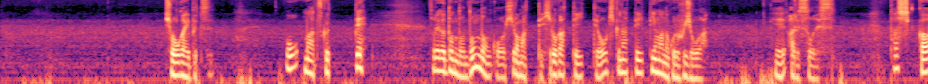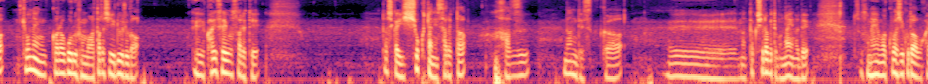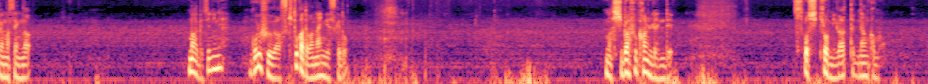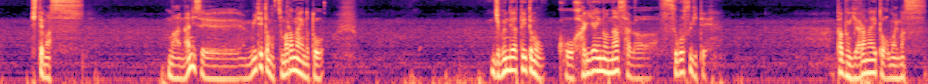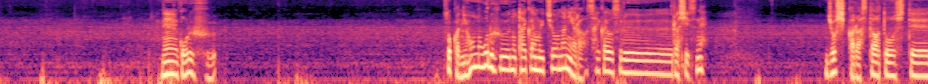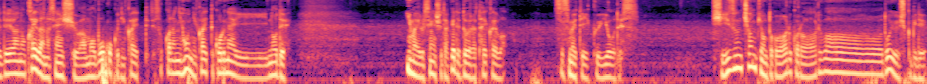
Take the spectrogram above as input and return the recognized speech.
障害物を、まあ、作ってそれがどんどんどんどんこう広まって広がっていって大きくなっていって今のゴルフ場は、えー、あるそうです。確か去年からゴルフも新しいルールがえー、開催をされて、確か一色たにされたはずなんですが、えー、全く調べてもないので、ちょその辺は詳しいことは分かりませんが、まあ別にね、ゴルフが好きとかではないんですけど、まあ芝生関連で少し興味があったりなんかもしてます。まあ何せ見ててもつまらないのと、自分でやっていてもこう張り合いのなさがすごすぎて、多分やらないとは思います。ねえゴルフ。そっか、日本のゴルフの大会も一応何やら再開をするらしいですね。女子からスタートをして、で、あの、海外の選手はもう母国に帰ってて、そこから日本に帰ってこれないので、今いる選手だけでどうやら大会は進めていくようです。シーズンチャンピオンとかがあるから、あれはどういう仕組みで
